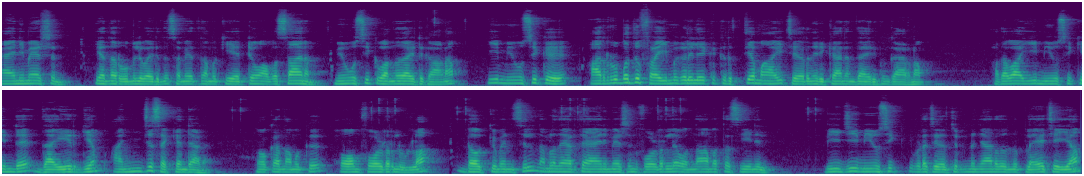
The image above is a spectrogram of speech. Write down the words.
ആനിമേഷൻ എന്ന റൂമിൽ വരുന്ന സമയത്ത് നമുക്ക് ഏറ്റവും അവസാനം മ്യൂസിക് വന്നതായിട്ട് കാണാം. ഈ മ്യൂസിക് അറുപത് ഫ്രെയിമുകളിലേക്ക് കൃത്യമായി ചേർന്നിരിക്കാൻ എന്തായിരിക്കും കാരണം? അഥവാ ഈ മ്യൂസിക്കിന്റെ ദൈർഘ്യം അഞ്ച് സെക്കൻഡാണ് നോക്കാം നമുക്ക് ഹോം ഫോൾഡറിലുള്ള ഡോക്യുമെൻസിൽ നമ്മൾ നേരത്തെ ആനിമേഷൻ ഫോൾഡറിലെ ഒന്നാമത്തെ സീനിൽ ബി ജി മ്യൂസിക് ഇവിടെ ചേർത്തിട്ടുണ്ട്. ഞാനതൊന്ന് പ്ലേ ചെയ്യാം.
